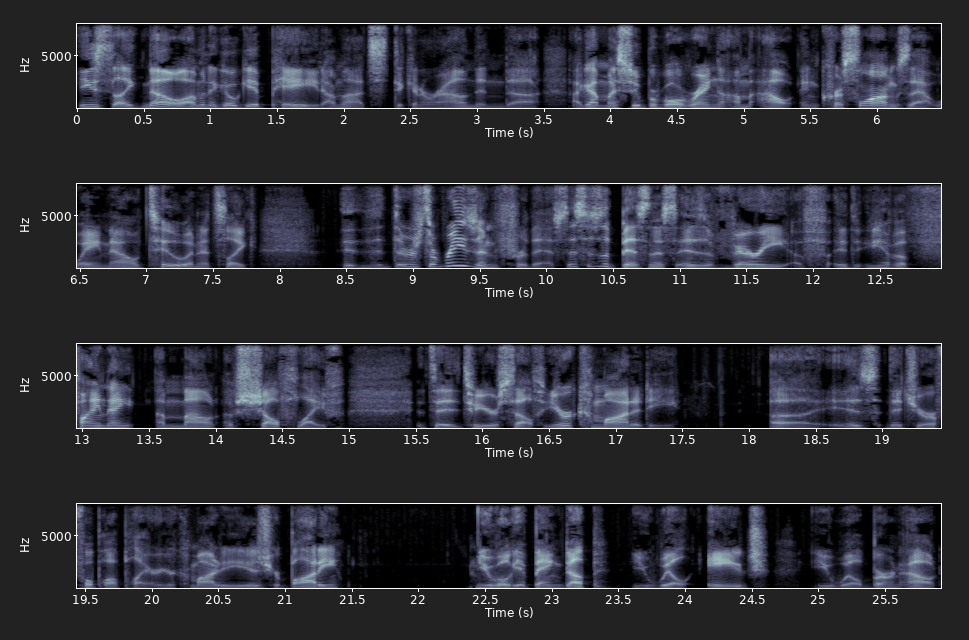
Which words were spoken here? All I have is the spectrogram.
he's like, no, I'm going to go get paid. I'm not sticking around. And uh, I got my Super Bowl ring. I'm out. And Chris Long's that way now, too. And it's like, there's a reason for this. This is a business. It is a very you have a finite amount of shelf life to, to yourself. Your commodity uh, is that you're a football player. Your commodity is your body. You will get banged up. You will age. You will burn out.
